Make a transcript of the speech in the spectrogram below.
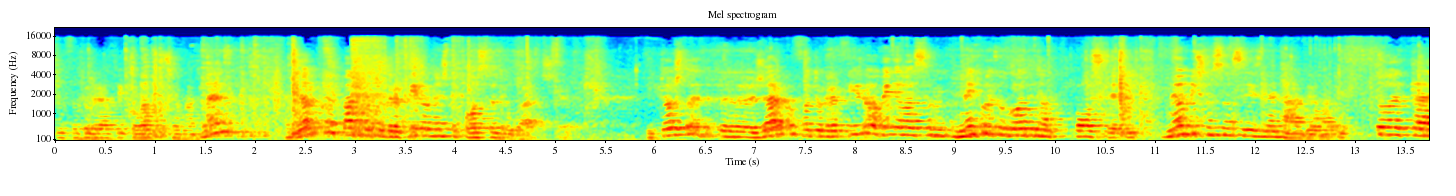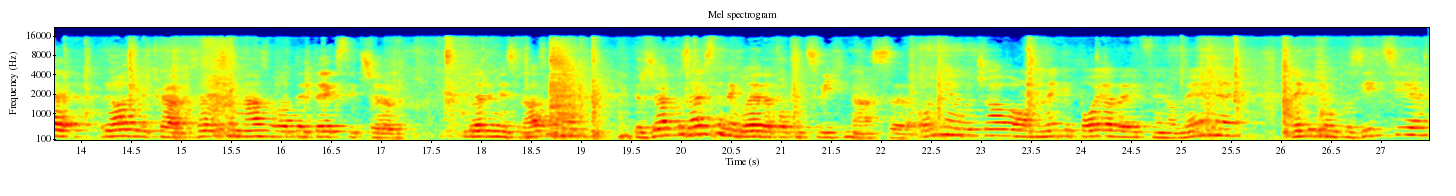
tu fotografiju Kolačića. A Žarko je pak fotografirao nešto posve drugačije. I to što je e, Žarko fotografirao vidjela sam nekoliko godina poslije neobično sam se iznenadila. I to je taj razlika, zato sam nazvala taj tekstić e, gledanje s razlogom, jer Žarko zaista ne gleda poput svih nas. On je uočavao neke pojave i fenomene, neke kompozicije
